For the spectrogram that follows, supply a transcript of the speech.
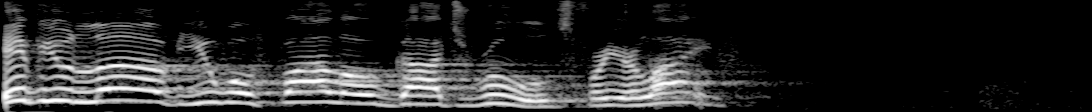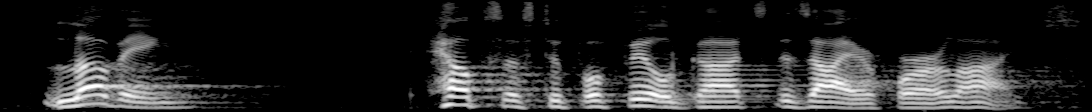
If you love, you will follow God's rules for your life. Loving helps us to fulfill God's desire for our lives.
